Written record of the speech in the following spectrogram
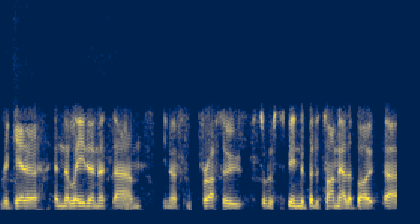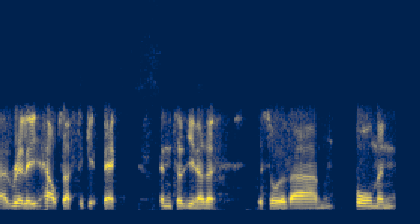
regatta in the lead, in it um, you know for us who sort of spend a bit of time out of the boat, uh, really helps us to get back into you know the the sort of um, form and,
